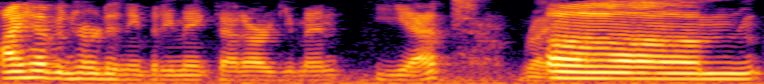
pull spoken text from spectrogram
I haven't heard anybody make that argument yet. Right. Um,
